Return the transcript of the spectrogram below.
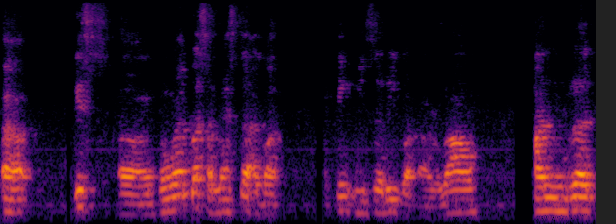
uh, this uh, November semester, I got I think easily got around 100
